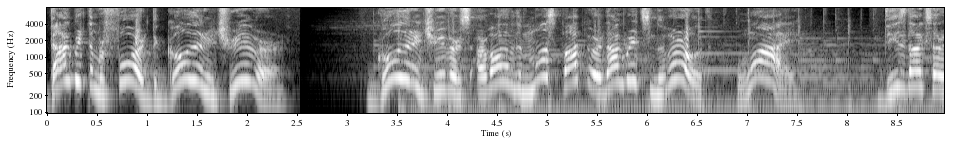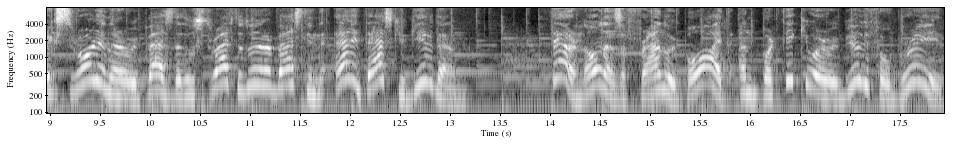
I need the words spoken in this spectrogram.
Dog breed number 4, the Golden Retriever. Golden Retrievers are one of the most popular dog breeds in the world. Why? These dogs are extraordinary pets that will strive to do their best in any task you give them. They are known as a friendly, polite and particularly beautiful breed.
